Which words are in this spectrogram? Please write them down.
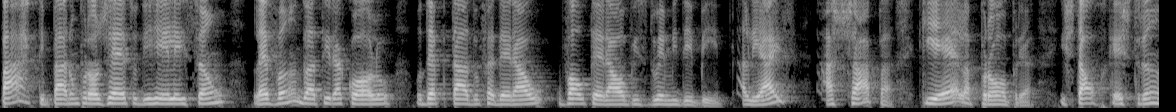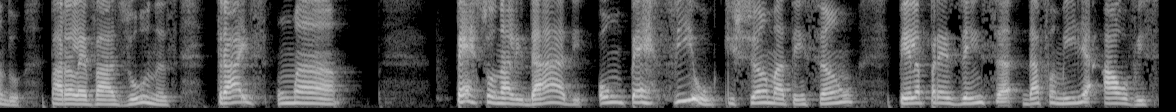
parte para um projeto de reeleição, levando a tiracolo o deputado federal Walter Alves, do MDB. Aliás, a chapa que ela própria está orquestrando para levar às urnas traz uma personalidade ou um perfil que chama a atenção pela presença da família Alves,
